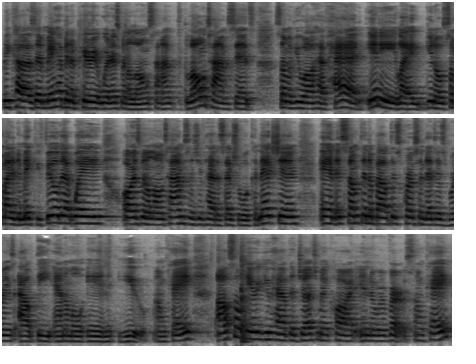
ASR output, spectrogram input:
because there may have been a period where there's been a long time long time since some of you all have had any like you know somebody to make you feel that way or it's been a long time since you've had a sexual connection and it's something about this person that just brings out the animal in you okay also here you have the judgment card in the reverse okay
